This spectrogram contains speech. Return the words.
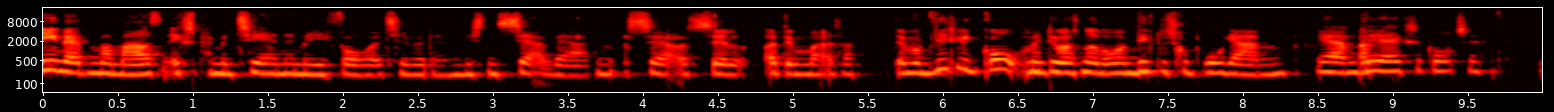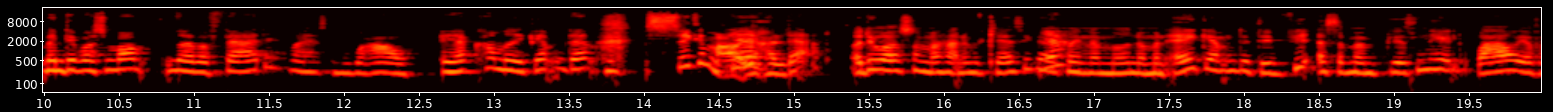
En af dem var meget sådan eksperimenterende med i forhold til, hvordan vi sådan ser verden og ser os selv. Og det var, altså, den var virkelig god, men det var sådan noget, hvor man virkelig skulle bruge hjernen. Ja, men det er jeg ikke så god til. Men det var som om, når jeg var færdig, var jeg sådan, wow, er jeg kommet igennem den? Sikke meget, Ja. jeg har lært. Og det jo også, som man har det med klassikere Ja. ja. på en eller anden måde. Når man er igennem det, det er vildt. Altså, man bliver sådan helt, wow, jeg,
